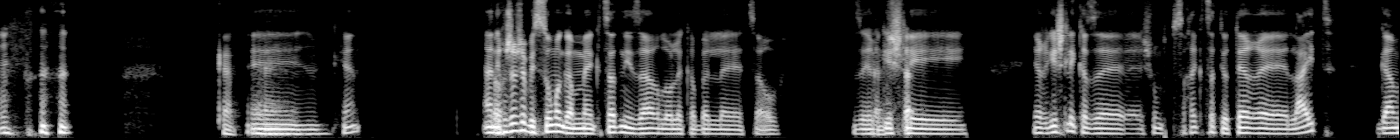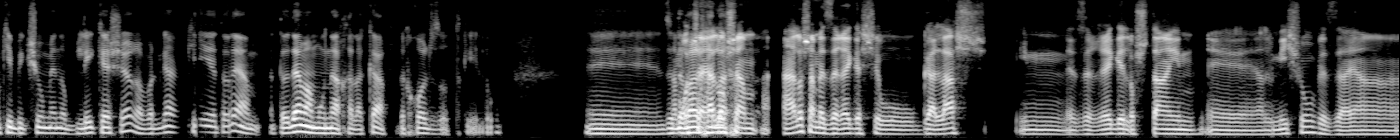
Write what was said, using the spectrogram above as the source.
כן. אה, כן. אני חושב שבסומה גם אה, קצת נזהר לא לקבל אה, צהוב. זה הרגיש לי, הרגיש לי כזה שהוא משחק קצת יותר light, גם כי ביקשו ממנו בלי קשר, אבל גם כי אתה יודע, אתה יודע מה מונח על הכף, בכל זאת, כאילו. אה, זה דבר למרות אחד... שהיה לו. שם, איזה רגע שהוא גלש עם איזה רגל או שתיים אה, על מישהו, וזה היה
